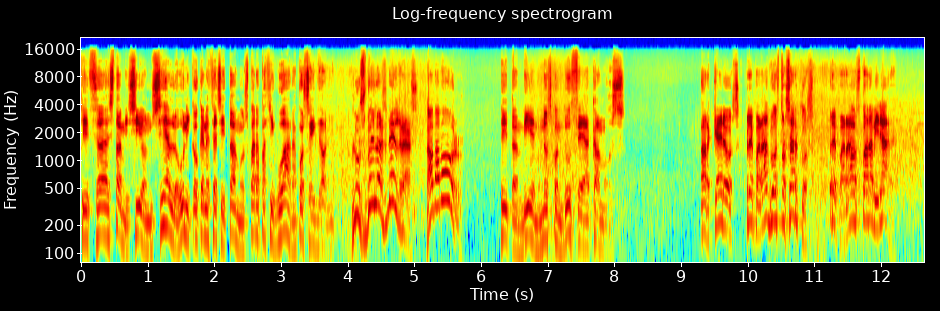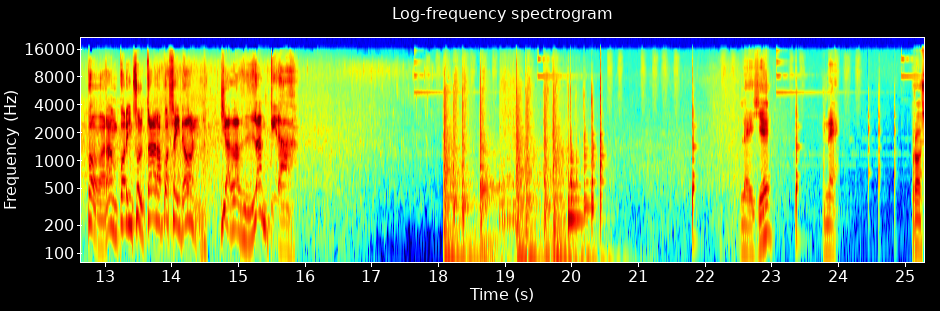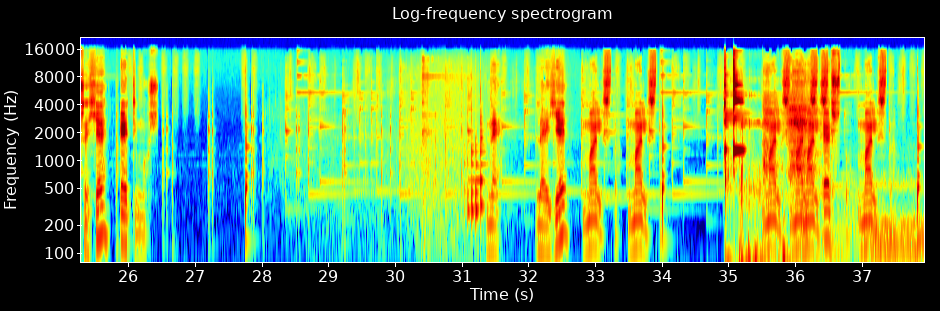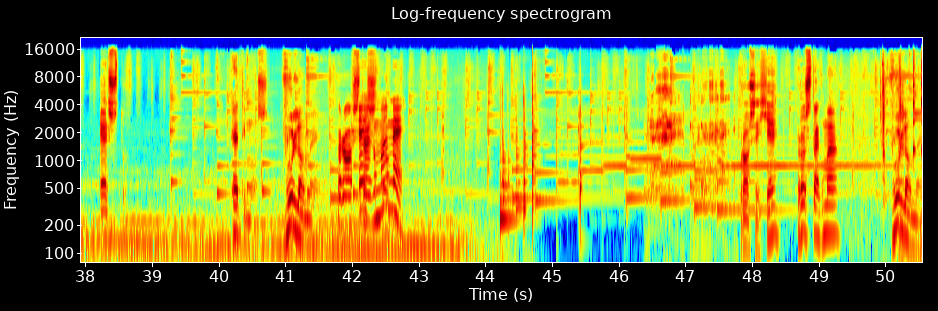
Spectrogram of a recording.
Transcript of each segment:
Quizá esta misión sea lo único que necesitamos para apaciguar a Poseidón. ¡Luz velas negras! ¡A babor! Y también nos conduce a Camos. Arqueros, preparad vuestros arcos. Preparaos para virar. Pagarán por insultar a Poseidón y a la Atlántida. Λέγε ναι. Πρόσεχε έτοιμος. Ναι. Λέγε μάλιστα, μάλιστα. Μάλιστα, μάλιστα. Έστω, μάλιστα. Έστω. Έτοιμος. Βούλομαι. Πρόσταγμα, ναι. Πρόσεχε. Πρόσταγμα. Βούλομαι.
